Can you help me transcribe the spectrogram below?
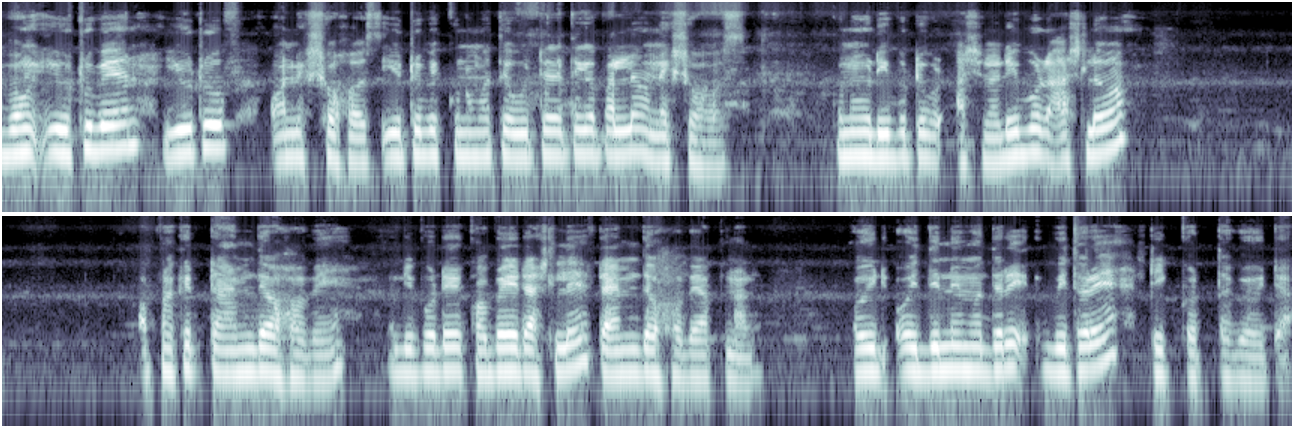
এবং ইউটিউবের ইউটিউব অনেক সহজ। ইউটিউবে কোনো মতে উঠে থেকে পারলে অনেক সহজ। কোনো রিপোর্ট আসে না। রিপোর্ট আসলেও আপনাকে টাইম দেওয়া হবে। রিপোর্টে কবে আসলে টাইম দেওয়া হবে আপনার। ওই ওই দিনের মধ্যে ভিতরে ঠিক করতে হবে ওইটা।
